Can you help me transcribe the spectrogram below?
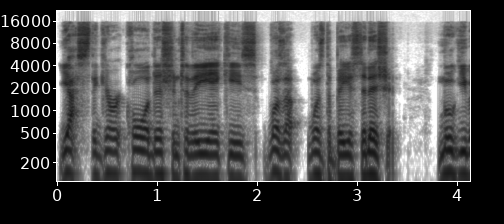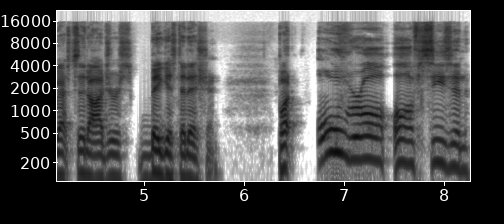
Yes, the Gerrit Cole addition to the Yankees was a, was the biggest addition. Mookie Betts to the Dodgers, biggest addition. Overall offseason,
